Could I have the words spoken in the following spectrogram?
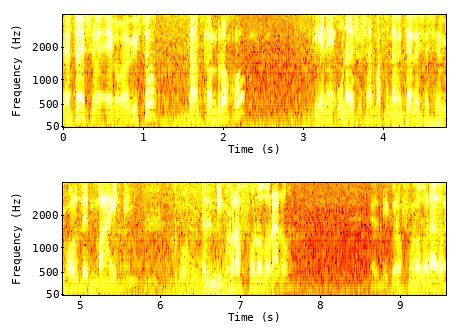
Entonces, eh, como habéis visto, Danzón Rojo tiene una de sus armas fundamentales, es el Golden Mic, Joder. el micrófono dorado. El micrófono dorado,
